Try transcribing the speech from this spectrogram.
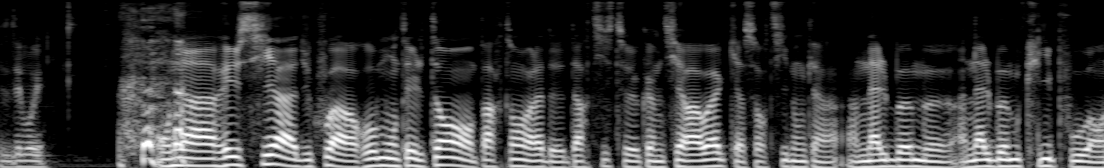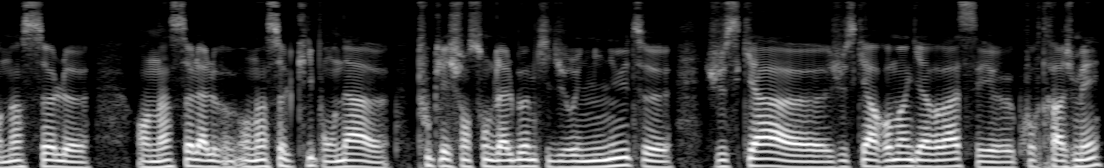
il se débrouille. On a réussi à du coup à remonter le temps en partant voilà, de- d'artistes comme Tirawak qui a sorti donc un, un album euh, un album clip où en un seul euh, en un seul en un seul clip on a euh, toutes les chansons de l'album qui durent une minute euh, jusqu'à euh, jusqu'à Romain Gavras et euh, Courtrage May.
